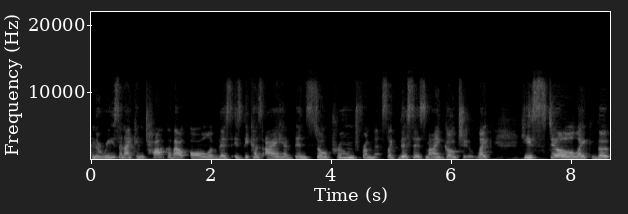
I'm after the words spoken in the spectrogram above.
And the reason I can talk about all of this is because I have been so pruned from this. Like, this is my go to. Like, he's still like the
